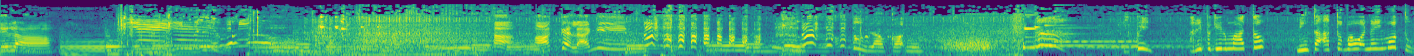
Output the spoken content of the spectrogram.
Yelah. Ah, makanlah angin. Apalah kak ni? Ipin, mari pergi rumah Atuk. Minta Atuk bawa naik motor.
